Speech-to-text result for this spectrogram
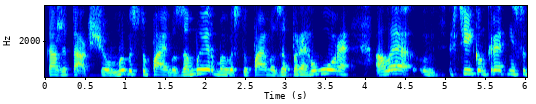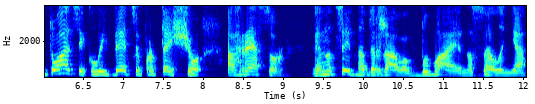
каже так, що ми виступаємо за мир, ми виступаємо за переговори. Але в, в цій конкретній ситуації, коли йдеться про те, що агресор, геноцидна держава вбиває населення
